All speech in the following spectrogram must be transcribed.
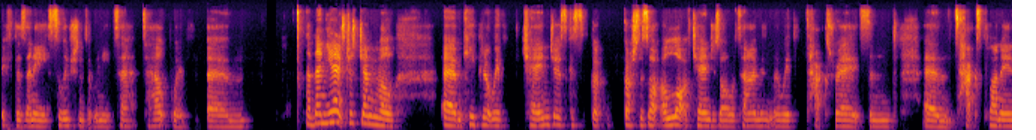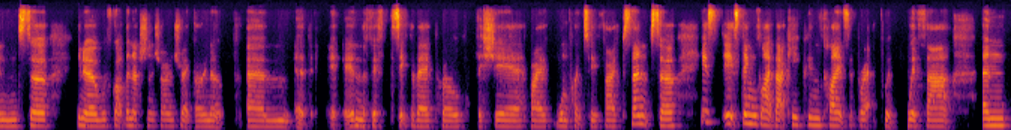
if there's any solutions that we need to, to help with. Um, and then, yeah, it's just general um, keeping up with changes because gosh there's a lot of changes all the time isn't there with tax rates and um, tax planning so you know, we've got the national insurance rate going up um, at, in the 5th, 6th of April this year by 1.25%. So it's, it's things like that, keeping clients abreast with, with that. And,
